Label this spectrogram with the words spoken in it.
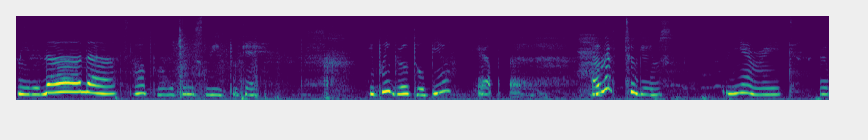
need na na. Stop, bro. We're trying to sleep. Okay. You play Growtopia? Yep. I only have two games. Yeah, right. Yep.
